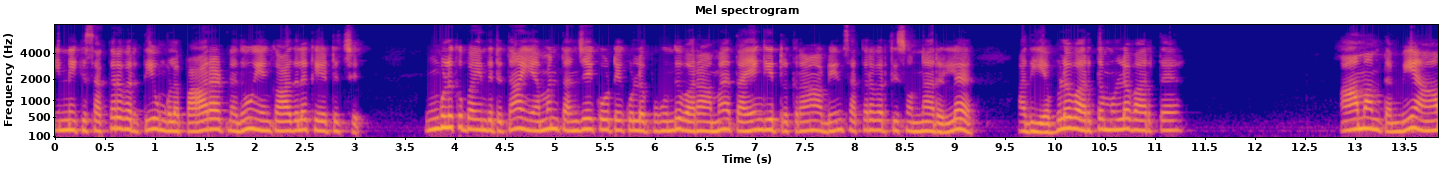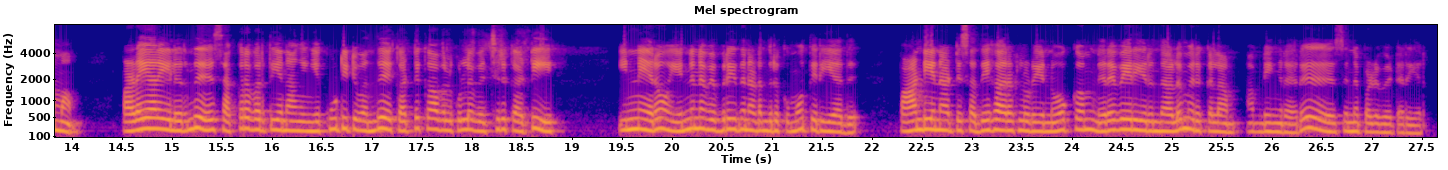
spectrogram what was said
இன்னைக்கு சக்கரவர்த்தி உங்களை பாராட்டினதும் என் காதில் கேட்டுச்சு. உங்களுக்கு பயந்துட்டு தான் யமன் தஞ்சை கோட்டைக்குள்ளே புகுந்து வராமல் தயங்கிட்டு இருக்கிறான் அப்படின்னு சக்கரவர்த்தி சொன்னார்ல்ல அது எவ்வளவு அர்த்தமுள்ள வார்த்தை? ஆமாம் தம்பி ஆமாம். பழையாறையிலிருந்து சக்கரவர்த்தியை நாங்கள் இங்கே கூட்டிகிட்டு வந்து கட்டுக்காவலுக்குள்ளே வச்சிருக்காட்டி இந்நேரம் என்னென்ன விபரீதம் நடந்திருக்குமோ தெரியாது. பாண்டிய நாட்டு சதிகாரர்களுடைய நோக்கம் நிறைவேறி இருந்தாலும் இருக்கலாம் அப்படிங்கிறாரு சின்ன பழுவேட்டரையர்.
